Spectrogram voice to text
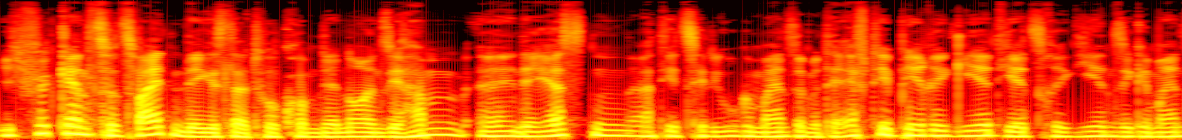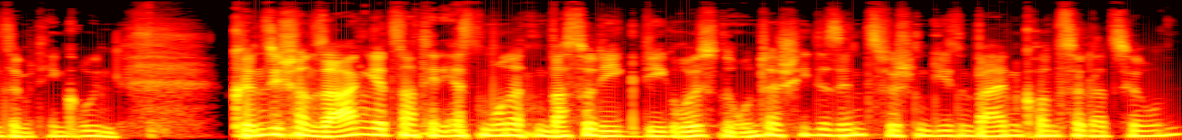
Ich würde gerne zur zweiten Legislatur kommen, der neuen. Sie haben äh, in der ersten, hat die CDU gemeinsam mit der FDP regiert, jetzt regieren Sie gemeinsam mit den Grünen. Können Sie schon sagen, jetzt nach den ersten Monaten, was so die, die größten Unterschiede sind zwischen diesen beiden Konstellationen?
